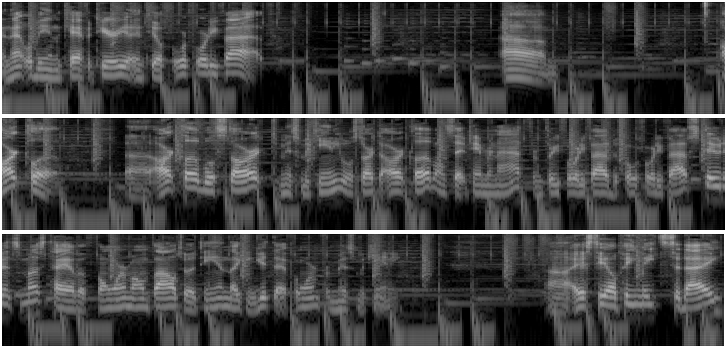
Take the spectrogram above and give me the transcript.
and that will be in the cafeteria until 4:45. Um, art club. Uh, art club will start. Miss McKinney will start the art club on September 9th from 3:45 to 4:45. Students must have a form on file to attend. They can get that form from Miss McKinney. Uh, STLP meets today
